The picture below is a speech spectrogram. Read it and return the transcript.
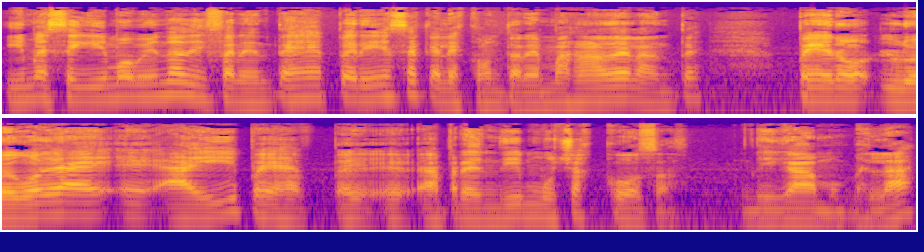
y me seguí moviendo a diferentes experiencias que les contaré más adelante. Pero luego de ahí, eh, pues eh, eh, aprendí muchas cosas, digamos, ¿verdad?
